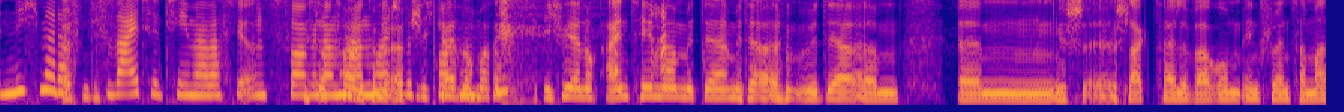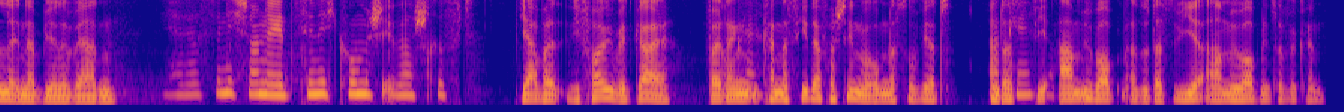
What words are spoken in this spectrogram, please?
nicht mal das Öffentlich- zweite Thema, was wir uns vorgenommen toll, haben, heute Öffentlichkeit besprochen. noch machen. Ich will ja noch ein Thema mit der, mit der, mit der ähm, ähm, Sch äh, Schlagzeile, warum Influencer Malle in der Birne werden. Ja, das finde ich schon eine ziemlich komische Überschrift. Ja, aber die Folge wird geil, weil dann Okay. kann das jeder verstehen, warum das so wird. Und Okay. dass die Armen überhaupt, also dass wir Armen überhaupt nichts dafür können.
